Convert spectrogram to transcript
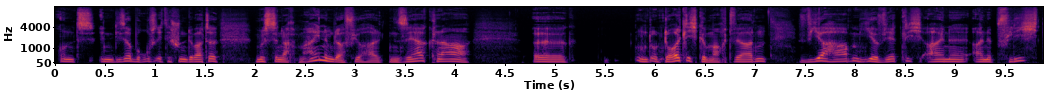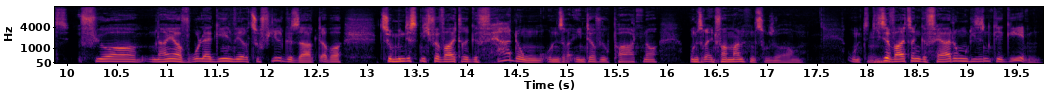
Und in dieser berufsethischen Debatte müsste nach meinem Dafürhalten sehr klar äh, und, und deutlich gemacht werden, wir haben hier wirklich eine, eine Pflicht für, naja, Wohlergehen wäre zu viel gesagt, aber zumindest nicht für weitere Gefährdungen unserer Interviewpartner, unserer Informanten zu sorgen. Und mhm. diese weiteren Gefährdungen, die sind gegeben.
